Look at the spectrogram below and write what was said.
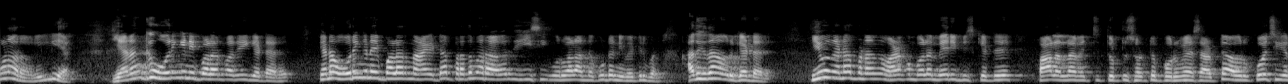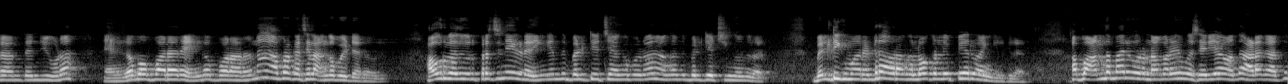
போனார் அவர்? இல்லையா. எனக்கு ஒருங்கிணைப்பாளர் பதவி கேட்டார். ஏன்னா ஒருங்கிணைப்பாளர்னு ஆகிட்டா பிரதமர் ஆகிறது ஈஸி ஒருவேளை அந்த கூட்டணி வெற்றி பெற அதுக்கு தான் அவர் கேட்டார். இவங்க என்ன பண்ணாங்க? வழக்கம் போல் மேரி பிஸ்கெட்டு பாலெல்லாம் வச்சு தொட்டு சொட்டு பொறுமையாக சாப்பிட்டு அவர் கோச்சிக்கிறான்னு தெரிஞ்சு கூட எங்கே போகிறாரு எங்கே போகிறாருன்னா அப்புறம் கட்சியில் அங்கே போயிட்டார் அவர். அவருக்கு அது ஒரு பிரச்சனையே கிடையாது. இங்கேருந்து பெல்ட் வச்சு அங்கே போயிடுவார் அங்கேருந்து பெல்ட் வச்சு இங்கே வந்துடுவார். பெல்டிகுமார் என்று அவர் அங்கே லோக்கல்லே பேர் வாங்கியிருக்கிறார். அப்போ அந்த மாதிரி ஒரு நபரை இவங்க சரியாக வந்து அடகாத்து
